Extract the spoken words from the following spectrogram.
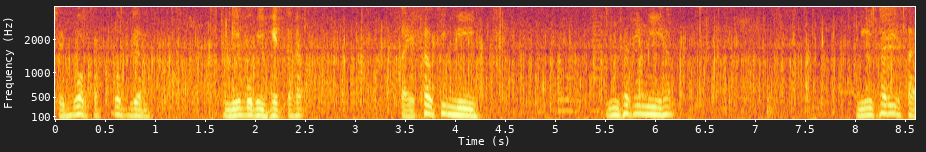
ใส่บวบครับบวบเหลี่ยมอันนี้บ่มีเห็ดนะครับ ใส่เท่าที่มีกินเท่าที่มีครับ มีเท่าที่ใส่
